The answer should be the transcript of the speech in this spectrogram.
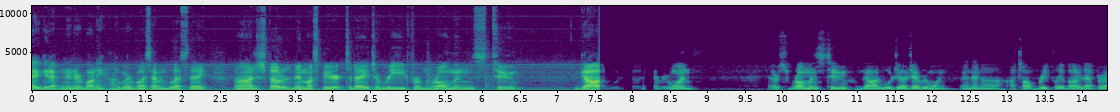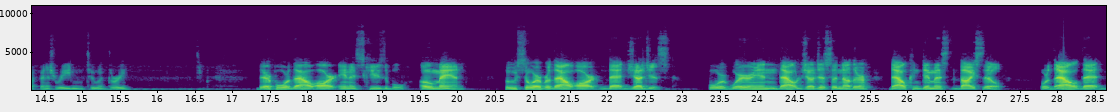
Hey, good afternoon, everybody. I hope everybody's having a blessed day. Uh, I just felt it in my spirit today to read from Romans 2. God will judge everyone. There's Romans 2. God will judge everyone. And then uh, I'll talk briefly about it after I finish reading 2 and 3. Therefore, thou art inexcusable, O man, whosoever thou art that judgest. For wherein thou judgest another, thou condemnest thyself. For thou that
